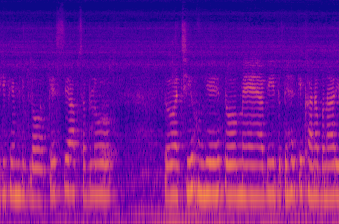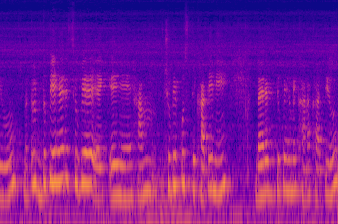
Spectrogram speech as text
टीडी फैमिली ब्लॉग कैसे आप सब लोग? तो अच्छे होंगे। तो मैं अभी दोपहर के खाना बना रही हूँ। मतलब दोपहर, सुबह हम सुबह कुछ दिखाते नहीं। डायरेक्ट दोपहर में खाना खाती हूँ।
